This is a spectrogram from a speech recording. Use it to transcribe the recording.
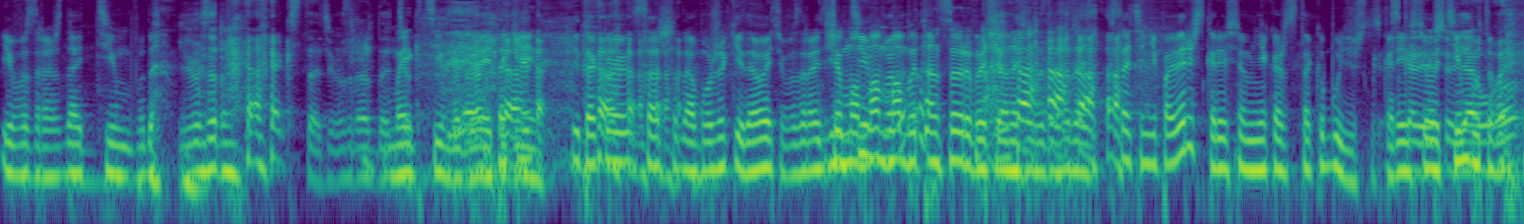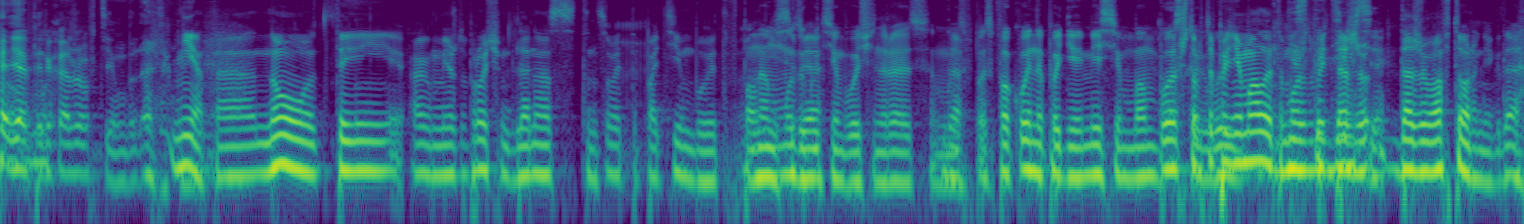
И возрождать Тимбу, да. И возрождать, кстати, возрождать Мейк Тимбу, да, и такие. И такой, Саша, да, мужики, давайте возродим Тимбу. мамы танцоры причем начали возрождать. Кстати, не поверишь, скорее всего, мне кажется, так и будет, что, скорее всего, Тимбу... Я перехожу в Тимбу, да. Нет, а, ну, ты, а, между прочим, для нас танцевать по Тимбу это вполне Нам музыку Тимбу очень нравится. Мы спокойно под нее месим мамбос. Чтобы ты понимал, это может быть даже во вторник, да.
